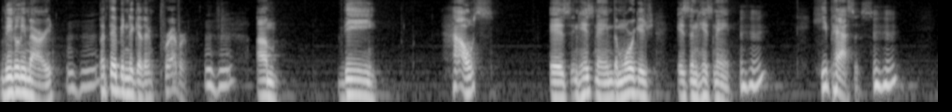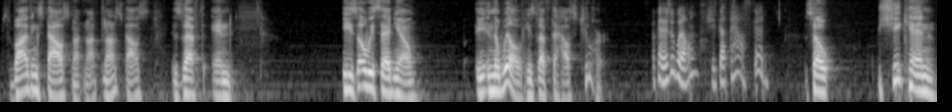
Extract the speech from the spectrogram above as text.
legally married, mm-hmm. but they've been together forever. Mm-hmm. Um, the house is in his name, the mortgage is in his name. He passes. Surviving spouse, not, not, not a spouse, is left, and he's always said, you know, in the will, he's left the house to her. okay, there's a will. She's got the house. Good. So she can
